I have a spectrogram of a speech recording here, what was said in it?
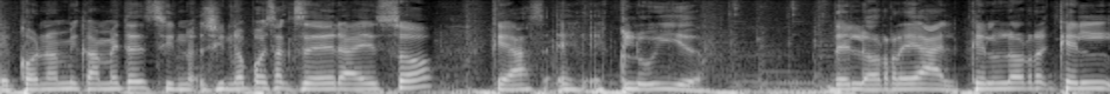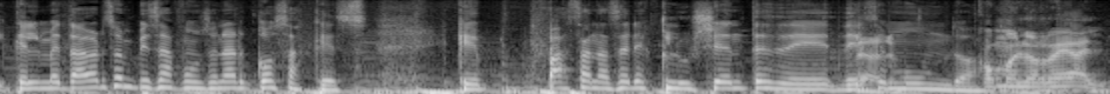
económicamente, si no, si no puedes acceder a eso, quedás ex- excluido de lo real. Que, en lo re- que, el, que el metaverso empieza a funcionar cosas que, es, que pasan a ser excluyentes de, de Claro. ese mundo. Como lo real.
